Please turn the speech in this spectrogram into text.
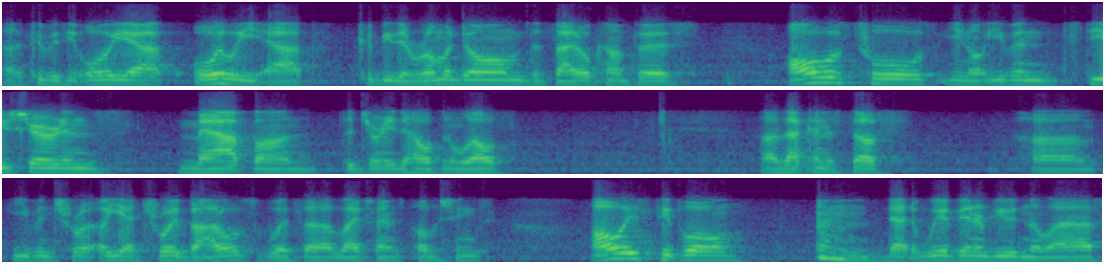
Uh, it could be the Oily app. Oily app. Could be the Aromadome, the Zyto Compass. All those tools, you know, even Steve Sheridan's map on the journey to health and wealth. Uh, that kind of stuff. Um, even Troy, oh yeah, Troy Battles with uh, Life Science Publishings all these people that we have interviewed in the last,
